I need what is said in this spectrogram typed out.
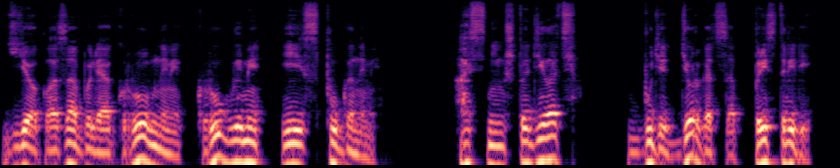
Ее глаза были огромными, круглыми и испуганными. «А с ним что делать?» «Будет дергаться, пристрели».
